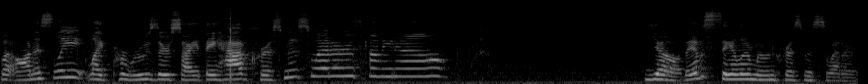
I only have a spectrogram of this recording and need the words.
But honestly, like peruse their site. They have Christmas sweaters coming out. Yo, they have a Sailor Moon Christmas sweater.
